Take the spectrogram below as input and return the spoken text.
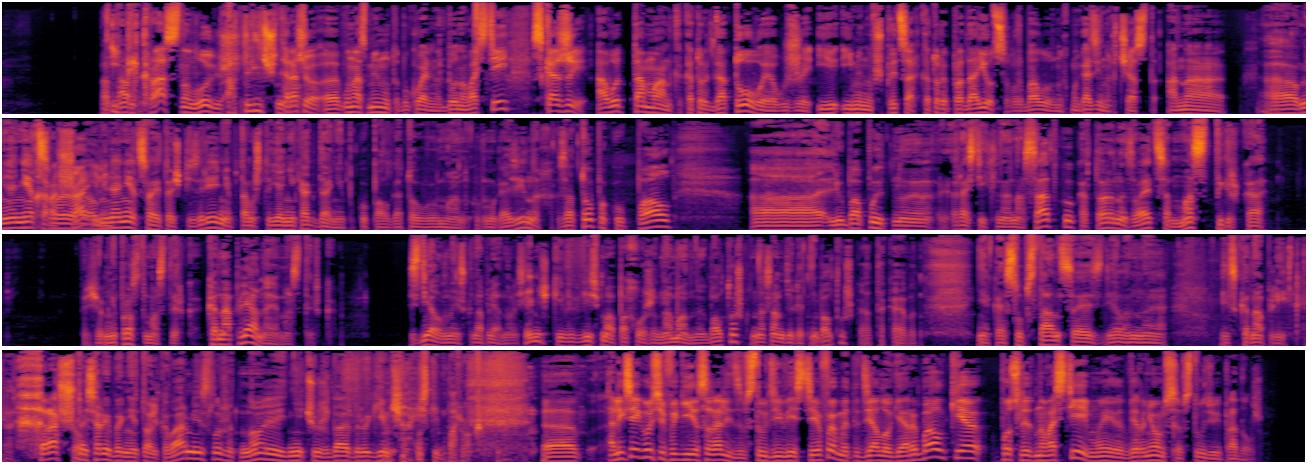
Одна... И прекрасно ловишь. Отлично. Хорошо, э, у нас минута буквально до новостей. Скажи, а вот та манка, которая готовая уже и именно в шприцах, которая продается в рыболовных магазинах часто, она а, у меня нет Хороша своей, или... У меня нет своей точки зрения, потому что я никогда не покупал готовую манку в магазинах. Зато покупал э, любопытную растительную насадку, которая называется мастырка. Причем не просто мастырка, конопляная мастырка сделана из конопляного семечки, весьма похожа на манную болтушку. На самом деле это не болтушка, а такая вот некая субстанция, сделанная из конопли. Хорошо. То есть рыба не только в армии служит, но и не чужда другим человеческим порокам. Э, Алексей Гусев и Гия Саралидзе в студии Вести ФМ. Это «Диалоги о рыбалке». После новостей мы вернемся в студию и продолжим.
